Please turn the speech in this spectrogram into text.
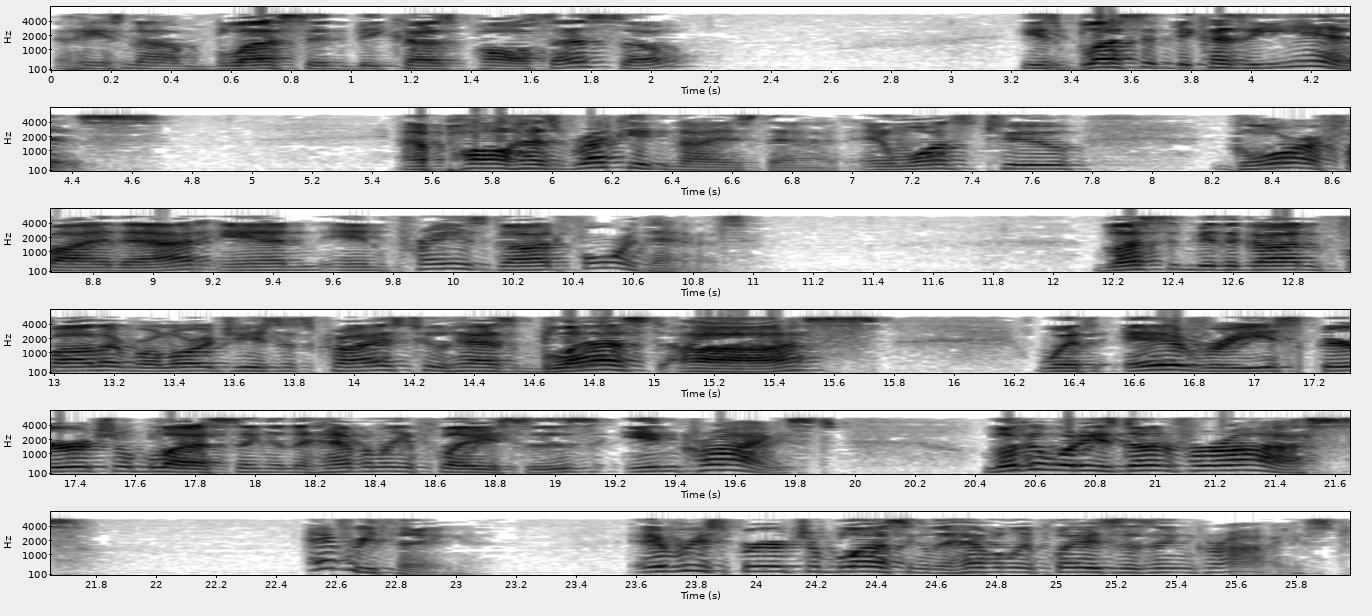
And He's not blessed because Paul says so. He's blessed because He is. And Paul has recognized that and wants to glorify that and, and praise God for that. Blessed be the God and Father of our Lord Jesus Christ, who has blessed us with every spiritual blessing in the heavenly places in Christ. Look at what He's done for us. Everything. Every spiritual blessing in the heavenly places in Christ.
